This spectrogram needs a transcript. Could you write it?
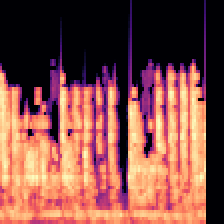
Twitch, teach, and perform music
